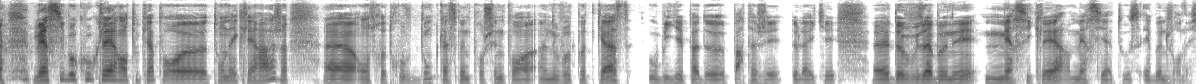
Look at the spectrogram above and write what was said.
Merci beaucoup Claire, en tout cas pour ton éclairage. On se retrouve donc la semaine prochaine pour un, un nouveau podcast. N'oubliez pas de partager, de liker, de vous abonner. Merci Claire, merci à tous et bonne journée.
